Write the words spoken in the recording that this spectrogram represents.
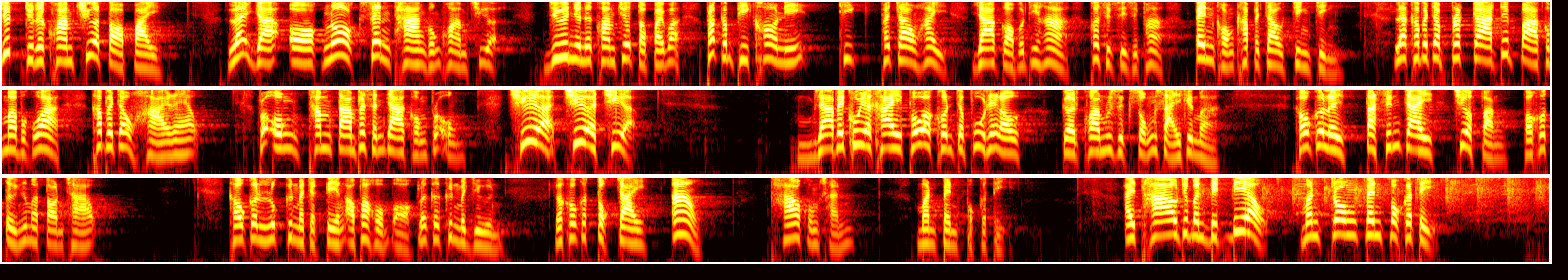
ยึดอยู่ในความเชื่อต่อไป และอย่าออกนอกเส้นทางของความเชื่อ ยืนอยู่ในความเชื่อต่อไปว่า พระคัมภีร์ข้อนี้ที่พระเจ้าให้ยากอบบทที่5ข้อ14 15เป็นของข้าพเจ้าจริง ๆ และข้าพเจ้าประกาศด้วยปากออกมาบอกว่าข้าพเจ้าหายแล้ว พระองค์ทำตามพระสัญญาของพระองค์ เชื่อเชื่อเชื่อ อย่าไปคุยกับใคร เพราะว่าคนจะพูดให้เราเกิดความรู้สึกสงสัยขึ้นมา เขาก็เลยตัดสินใจเชื่อฟัง พอเขาตื่นขึ้นมาตอนเช้า เขาก็ลุกขึ้นมาจากเตียงเอาผ้าห่มออกแล้วก็ขึ้นมายืน แล้วเขาก็ตกใจ อ้าว เท้าของฉัน มันเป็นปกติ ไอ้เท้าที่มันบิดเบี้ยว มันตรงเป็นปกติ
